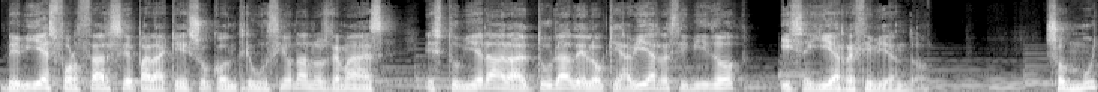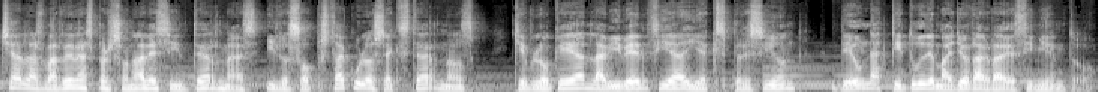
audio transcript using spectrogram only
debía esforzarse para que su contribución a los demás estuviera a la altura de lo que había recibido y seguía recibiendo. Son muchas las barreras personales internas y los obstáculos externos que bloquean la vivencia y expresión de una actitud de mayor agradecimiento.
